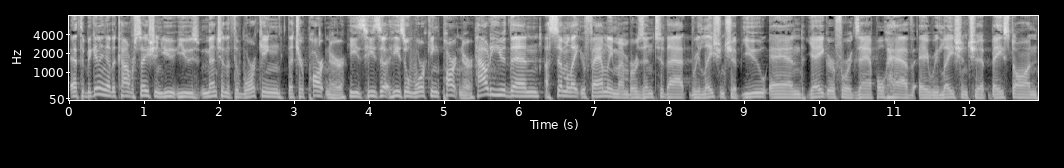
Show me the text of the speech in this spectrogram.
at the beginning of the conversation, you you mentioned that the working that your partner he's he's a he's a working partner. How do you then assimilate your family members into that relationship? You and Jaeger, for example, have a relationship based on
